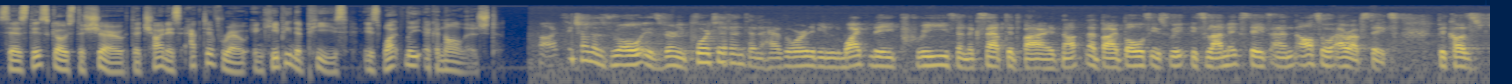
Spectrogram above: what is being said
says this goes to show that China's active role in keeping the peace is widely acknowledged. I think China's role is very important and has already been widely praised and accepted by not uh, by both Islamic states and also Arab states. Because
